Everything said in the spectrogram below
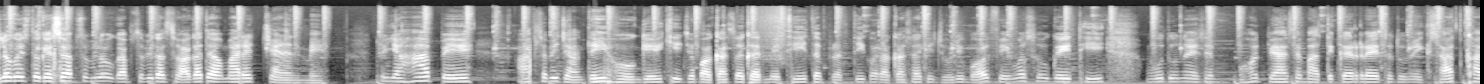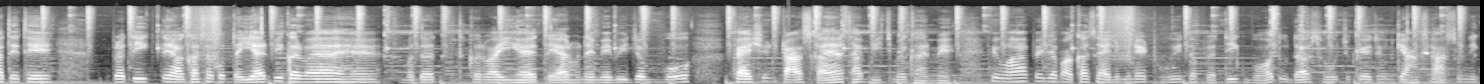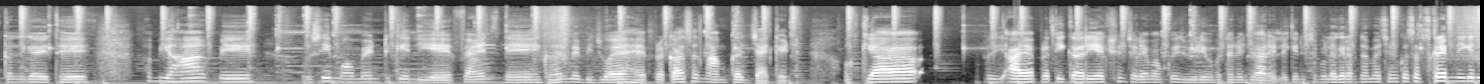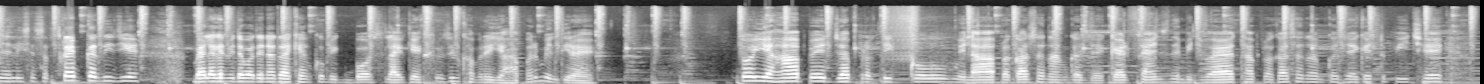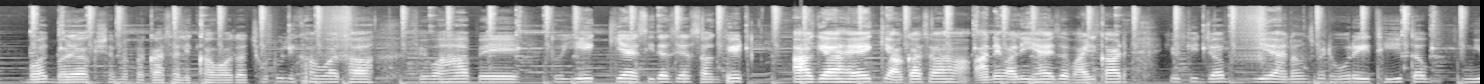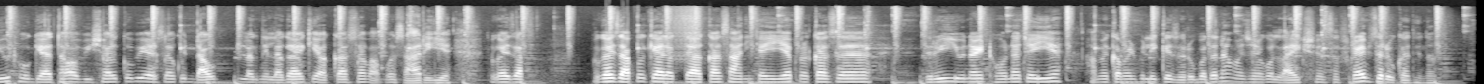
Hello guys तो कैसे आप सब लोग? आप सभी का स्वागत है हमारे चैनल में। तो यहाँ पे आप सभी जानते ही होंगे कि जब आकाशा घर में थी, तब प्रतीक और आकाशा की जोड़ी बहुत फ़ेमस हो गई थी। वो दोनों ऐसे बहुत प्यार से बातें कर रहे थे, दोनों एक साथ खाते थे। प्रतीक ने आकाशा को तैयार भी करवाया है, मदद करवाई है। तैयार होने में भी जब वो फ़ैशन टास्क आया था बीच में घर में, फिर वहाँ पे जब आकाशा एलिमिनेट हुई तब प्रतीक बहुत उदास हो चुके थे। उनके आँख से आँसू निकल गए थे। अब यहाँ पे उसी मोमेंट के लिए फैंस ने घर में भिजवाया है प्रकाशन नाम का जैकेट और क्या आया प्रतीक का रिएक्शन चलिए हम आपको इस वीडियो में बताने जा रहे हैं। लेकिन इससे पहले अगर अपना मेरे चैनल को सब्सक्राइब नहीं किया तो जल्दी से सब्सक्राइब कर दीजिए। बेल आइकन भी दबा देना ताकि आपको बिग बॉस लाइव की एक्सक्लूसिव खबरें यहाँ पर मिलती रहे। तो यहाँ पे जब प्रतीक को मिला प्रकाशा नाम का जैकेट फैंस ने भिजवाया था प्रकाशा नाम का जैकेट तो पीछे बहुत बड़े अक्षर में प्रकाशा लिखा हुआ था, छोटू लिखा हुआ था। फिर वहाँ पे तो ये क्या सीधा सीधा संकेत आ गया है कि आकाशा आने वाली है एज अ वाइल्ड कार्ड क्योंकि जब ये अनाउंसमेंट हो रही थी, तब म्यूट हो गया था और विशाल को भी ऐसा कुछ डाउट लगने लगा है कि आकाशा वापस आ रही है। तो गैज़ आप तो गैज़ आपको क्या लगता है, आकाशा आनी चाहिए या प्रकाश रीयूनाइट होना चाहिए? हमें कमेंट पे लिख के ज़रूर बताना। चैनल को लाइक शेयर सब्सक्राइब ज़रूर कर देना।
